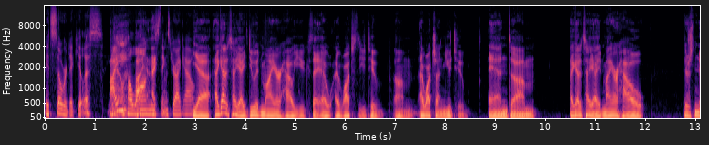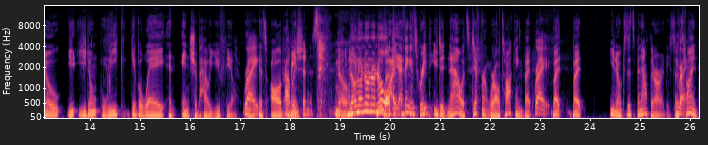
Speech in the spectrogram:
It's so ridiculous. You know, I- how long I- these things drag out. Yeah, I got to tell you, I do admire how you because I, I I watch the YouTube. Um, I watch on YouTube, and um, I got to tell you, I admire how there's no you you don't leak, give away an inch of how you feel. Right. It's all. I Probably mean, shouldn't have said. no, no, no, no, no, no. that's- I, I think it's great that you did now. It's different. We're all talking, but Right. But but you know, because it's been out there already, so it's Right. fine.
